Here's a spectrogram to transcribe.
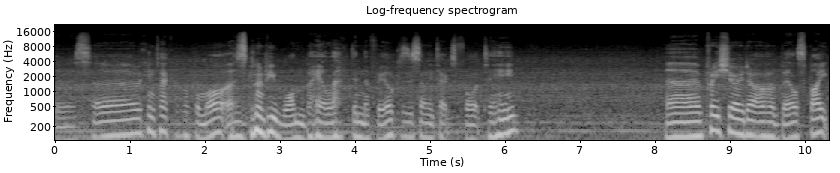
There is. Uh, we can take a couple more. There's going to be one bale left in the field because this only takes 14. Uh, pretty sure I don't have a bale spike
